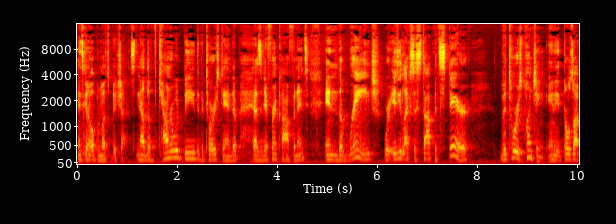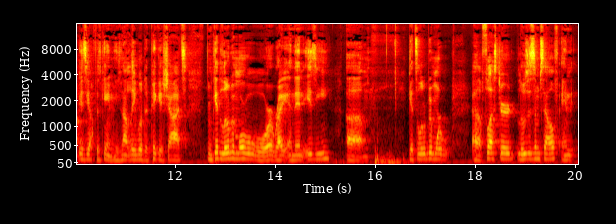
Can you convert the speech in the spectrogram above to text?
and it's to open up to big shots. Now the counter would be the Vettori stand up has a different confidence in the range where Izzy likes to stop and stare. Vettori's punching, and it throws off Izzy off his game. He's not able to pick his shots and get a little bit more war, right? And then Izzy um, gets a little bit more uh, flustered, loses himself, and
